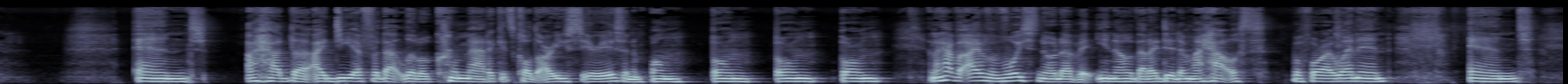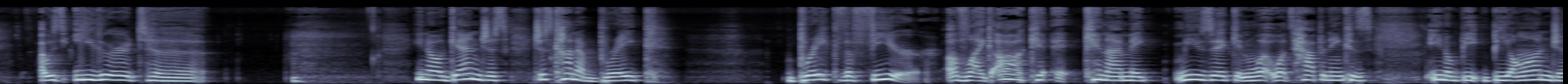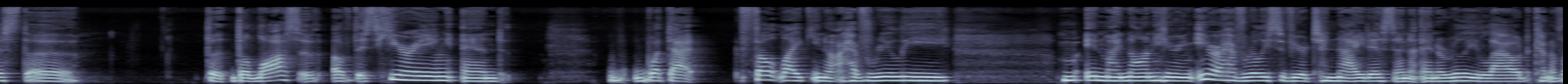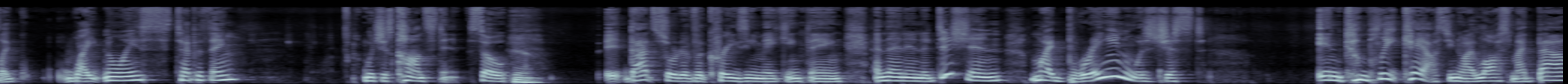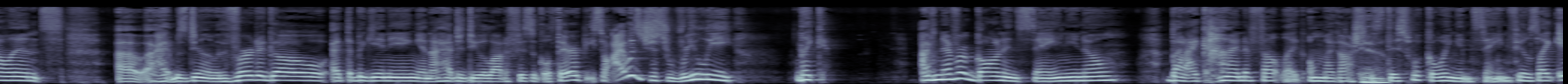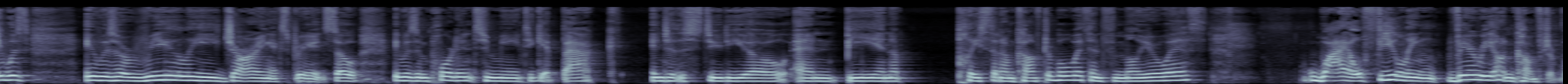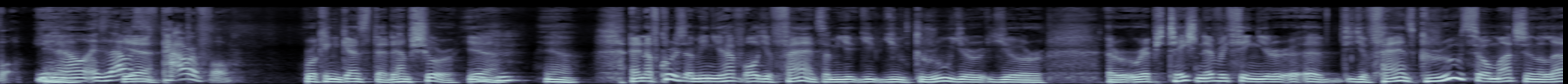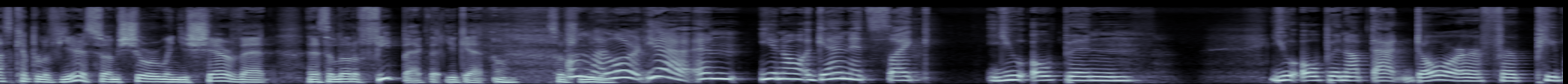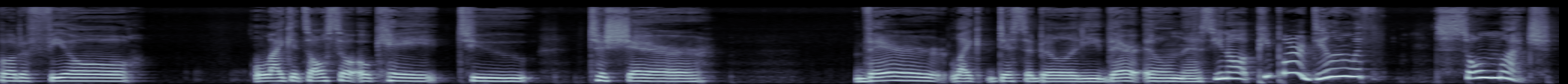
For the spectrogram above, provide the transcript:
And I had the idea for that little chromatic. It's called "Are You Serious?" and boom, boom, boom, boom. And I have I have a voice note of it, you know, that I did in my house before I went in, and I was eager to, you know, again, just just kind of break break the fear of like, ah, oh, can, can I make music and what what's happening? Because you know, be, beyond just the the the loss of, of this hearing and what that felt like you know i have really in my non-hearing ear i have really severe tinnitus and, and a really loud kind of like white noise type of thing which is constant so it, that's sort of a crazy making thing and then in addition my brain was just in complete chaos. You know, I lost my balance. Uh, I was dealing with vertigo at the beginning and I had to do a lot of physical therapy. So I was just really like, I've never gone insane, you know, but I kind of felt like, oh my gosh, is this what going insane feels like? It was, it was a really jarring experience. So it was important to me to get back into the studio and be in a place that I'm comfortable with and familiar with while feeling very uncomfortable, you Yeah. know? And so that was Yeah. powerful. working against that. I'm sure. Yeah, Mm-hmm. yeah. And of course, I mean, you have all your fans. I mean, you you, you grew your your uh, reputation, everything. Your uh, your fans grew so much in the last couple of years. So I'm sure when you share that, there's a lot of feedback that you get on social Oh media. my lord, yeah. And you know, again, it's like you open you open up that door for people to feel like it's also okay to to share their like disability, their illness. You know, people are dealing with so much.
